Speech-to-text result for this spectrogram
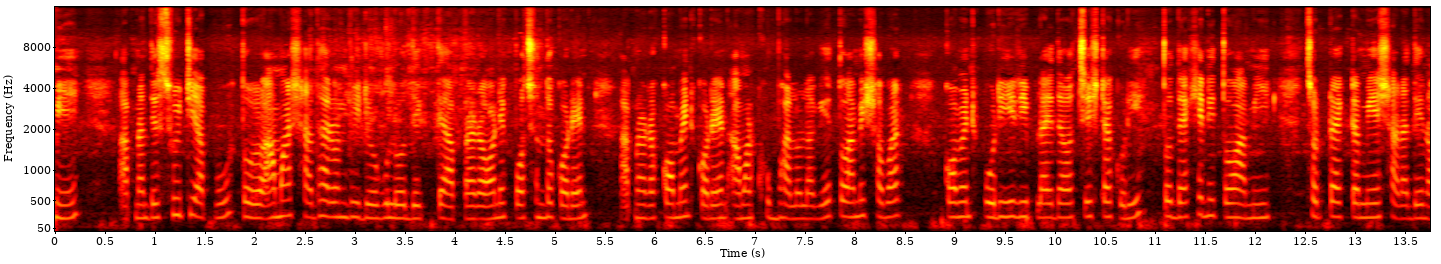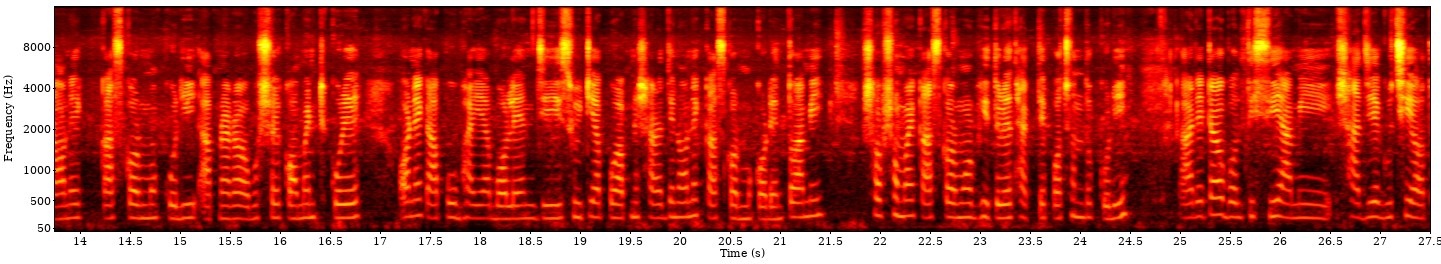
মেয়ে, আপনাদের সুইটি আপু। তো আমার সাধারণ ভিডিওগুলো দেখতে আপনারা অনেক পছন্দ করেন, আপনারা কমেন্ট করেন, আমার খুব ভালো লাগে। তো আমি সবার কমেন্ট পড়ি রিপ্লাই দেওয়ার চেষ্টা করি। তো দেখেনি তো আমি ছোট্ট একটা মেয়ে, সারাদিন অনেক কাজকর্ম করি। আপনারা অবশ্যই কমেন্ট করে অনেক আপু ভাইয়া বলেন যে, সুইটি আপু, আপনি সারাদিন অনেক কাজকর্ম করেন। তো আমি সব সময় কাজকর্মর ভিতরে থাকতে পছন্দ করি। আর এটাও বলতেছি, আমি সাজিয়ে গুছিয়ে অত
